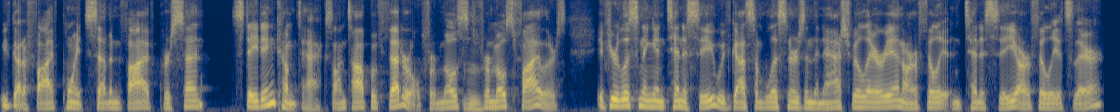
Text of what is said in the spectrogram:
we've got a 5.75% state income tax on top of federal for most mm. for most filers. If you're listening in Tennessee, we've got some listeners in the Nashville area and our affiliate in Tennessee, our affiliates there.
